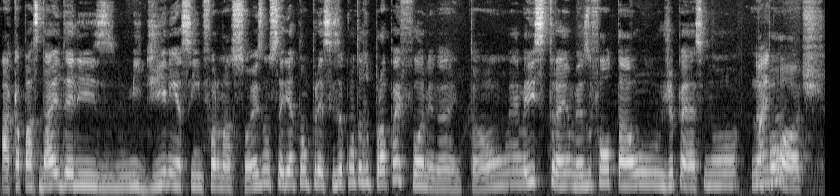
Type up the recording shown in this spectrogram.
a capacidade deles medirem assim informações não seria tão precisa quanto a do próprio iPhone, né? Então é meio estranho mesmo faltar o GPS no, no Apple não- Watch.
